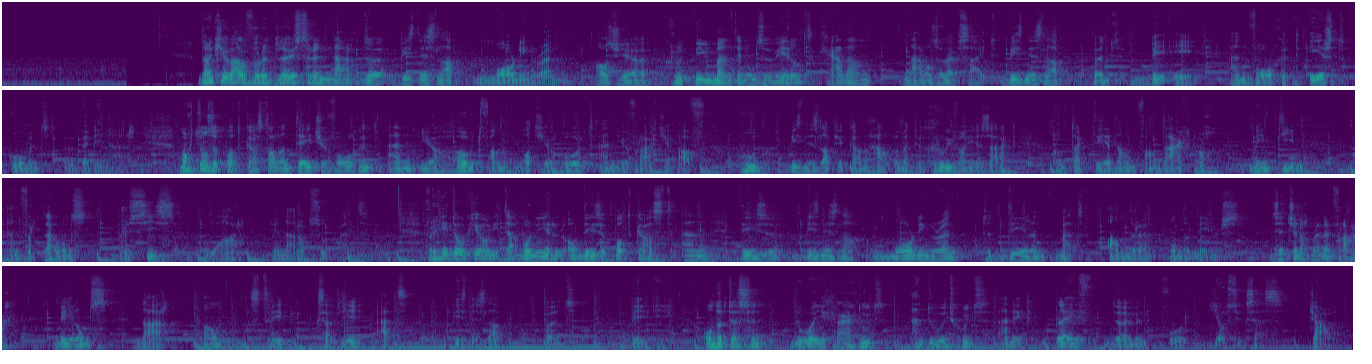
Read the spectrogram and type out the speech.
Dankjewel voor het luisteren naar de Business Lab Morning Run. Als je gloednieuw bent in onze wereld, ga dan naar onze website businesslab.be en volg het eerstkomend webinar. Mocht je onze podcast al een tijdje volgen en je houdt van wat je hoort en je vraagt je af hoe Business Lab je kan helpen met de groei van je zaak, contacteer dan vandaag nog mijn team en vertel ons precies waar je naar op zoek bent. Vergeet ook jou niet te abonneren op deze podcast en deze Business Lab Morning Run te delen met andere ondernemers. Zit je nog met een vraag? Mail ons naar an-xavier.businesslab.be Ondertussen, doe wat je graag doet en doe het goed en ik blijf duimen voor jouw succes. Ciao.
